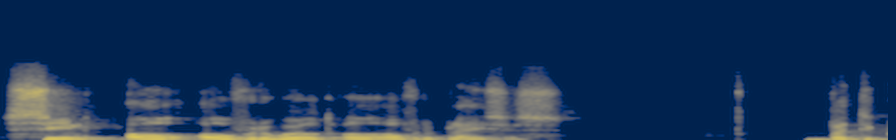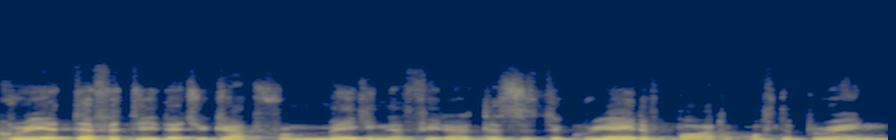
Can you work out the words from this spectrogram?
seen all over the world, all over the places. But the creativity that you get from making that video, this is the creative part of the brain,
